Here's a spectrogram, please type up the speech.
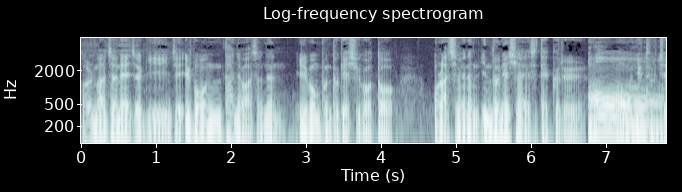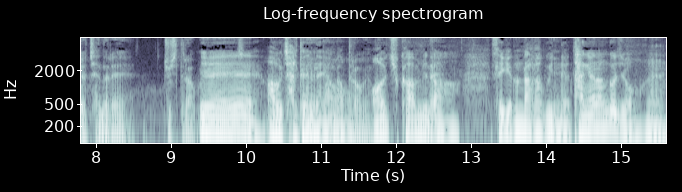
얼마 전에 저기 이제 일본 다녀와서는 일본 분도 계시고 또 오늘 아침에는 인도네시아에서 댓글을 유튜브 제 채널에 주시더라고요. 예. 아우 잘 됐네요. 예, 반갑더라고요. 아 축하합니다. 네. 세계로 나가고 네. 있네요. 당연한 거죠. 예.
